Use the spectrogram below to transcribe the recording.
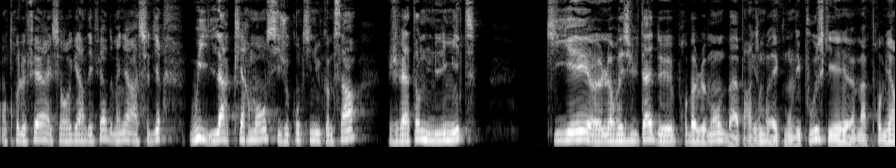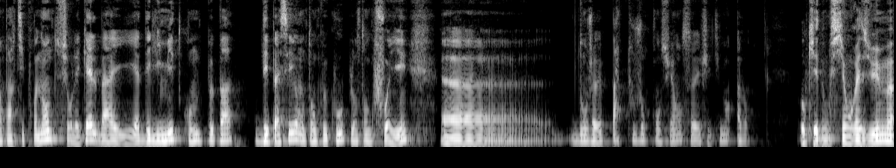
entre le faire et se regarder faire de manière à se dire oui là clairement si je continue comme ça je vais atteindre une limite qui est euh, le résultat de probablement, bah, par exemple avec mon épouse, qui est ma première partie prenante, sur lesquelles bah, il y a des limites qu'on ne peut pas dépasser en tant que couple, en tant que foyer, euh, dont j'avais pas toujours conscience euh, effectivement avant. Ok, donc si on résume,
